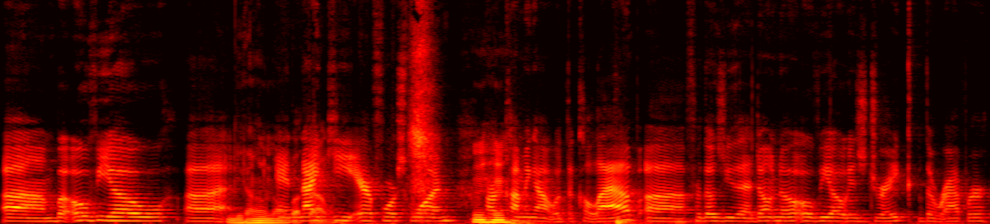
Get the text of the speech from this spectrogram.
Um, but OVO uh, and Nike Air Force One mm-hmm. are coming out with the collab. Uh, for those of you that don't know, OVO is Drake, the rapper.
